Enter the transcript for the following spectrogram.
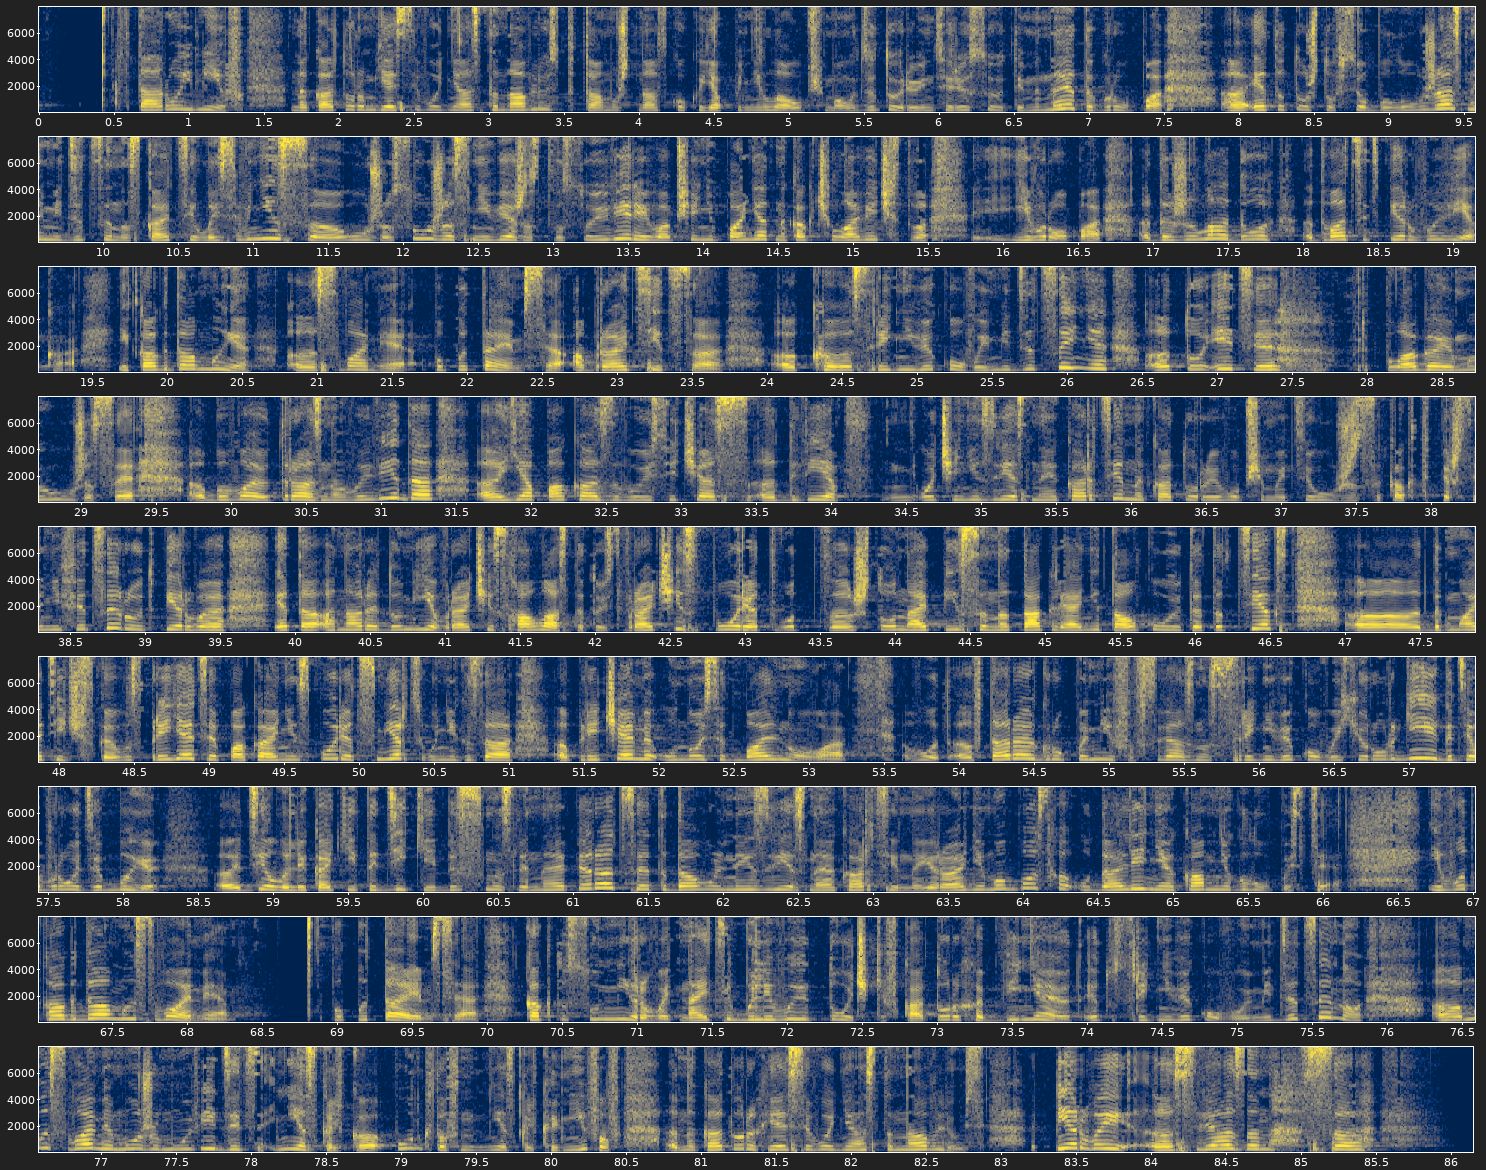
Второй миф, на котором я сегодня остановлюсь, потому что, насколько я поняла, общему аудиторию интересует именно эта группа, э, это то, что все было ужасно, медицина скатилась вниз, э, ужас, ужас, невежество, суеверие, и вообще непонятно, как человечество, Европа, дожила до 21 века. И когда мы э, с вами попытаемся обратиться к средневековой медицине, то эти предполагаемые ужасы бывают разного вида. Э, я показываю сейчас э, две очень известные картины, которые, в общем, эти ужасы как-то персонифицируют. Первое – это Анаре Домье, врачи с холасты, то есть врачи спорят, вот, э, что написано, так ли они толкуют этот текст, догматическое восприятие, пока они спорят, смерть у них за плечами уносит больного. Вот. Вторая группа мифов связана с средневековой хирургией, где вроде бы делали какие-то дикие бессмысленная операция – это довольно известная картина Иеронима Босха «Удаление камня глупости». И вот когда мы с вами попытаемся как-то суммировать, найти болевые точки, в которых обвиняют эту средневековую медицину, э, мы с вами можем увидеть несколько пунктов, несколько мифов, на которых я сегодня остановлюсь. Первый э, связан с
